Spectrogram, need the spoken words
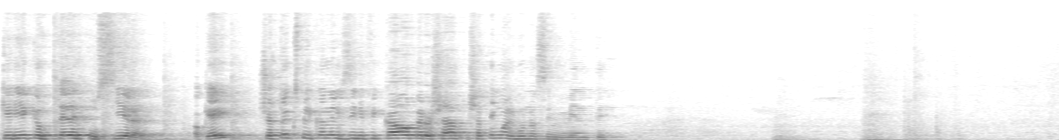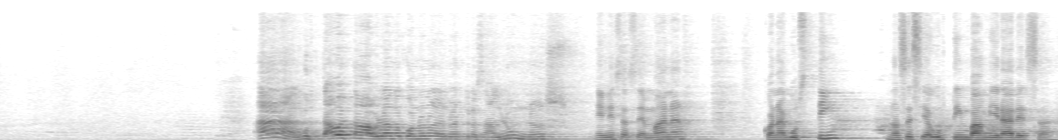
quería que ustedes pusieran, ¿ok? Yo estoy explicando el significado, pero ya, ya tengo algunos en mente. Ah, Gustavo estaba hablando con uno de nuestros alumnos en esa semana, con Agustín. No sé si Agustín va a mirar esa,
